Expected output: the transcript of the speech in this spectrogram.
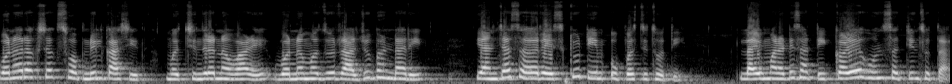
वनरक्षक स्वप्नील काशीत मच्छिंद्र नवाळे वनमजूर राजू भंडारी यांच्यासह रेस्क्यू टीम उपस्थित होती. लाईव्ह मराठीसाठी कळेहून सचिन सुतार.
